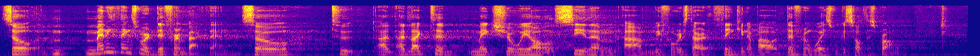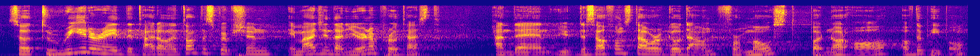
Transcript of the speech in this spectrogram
So many things were different back then. So to, I'd like to make sure we all see them um, before we start thinking about different ways we could solve this problem. So to reiterate the title and talk description, imagine that you're in a protest and then you, the cell phones tower go down for most, but not all, of the people,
